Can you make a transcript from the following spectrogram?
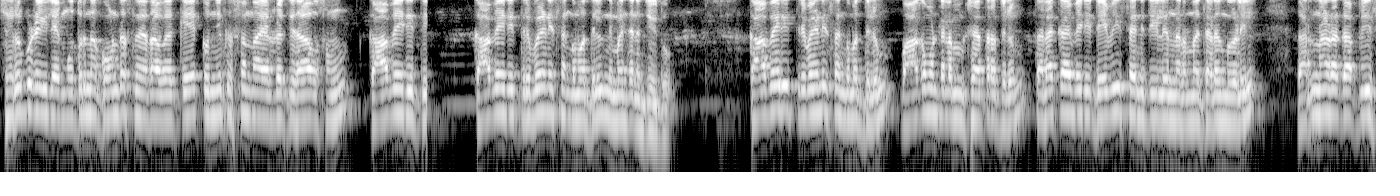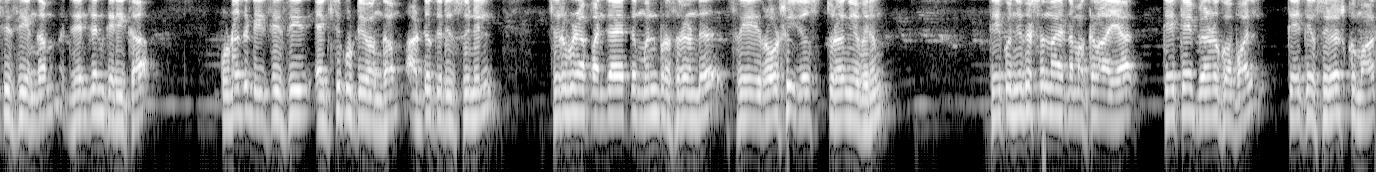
ചെറുപുഴയിലെ മുതിർന്ന കോൺഗ്രസ് നേതാവ് കെ കുഞ്ഞികൃഷ്ണൻ നായരുടെ ചിതാവസവും കാവേരി കാവേരി ത്രിവേണി സംഗമത്തിൽ നിമജ്ജനം ചെയ്തു. കാവേരി ത്രിവേണി സംഗമത്തിലും ഭാഗമണ്ഡലം ക്ഷേത്രത്തിലും തലക്കാവേരി ദേവീ സന്നിധിയിൽ നടന്ന ചടങ്ങുകളിൽ കർണാടക പി സി സി അംഗം രഞ്ജൻ കരിക്ക കുടക് ഡി സി സി എക്സിക്യൂട്ടീവ് അംഗം അഡ്വക്കേറ്റ് സുനിൽ ചെറുപുഴ പഞ്ചായത്ത് മുൻ പ്രസിഡന്റ് ശ്രീ റോഷി ജോസ് തുടങ്ങിയവരും കെ കുഞ്ഞികൃഷ്ണൻ നായരുടെ മക്കളായ K K Venugopal K K Suresh Kumar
